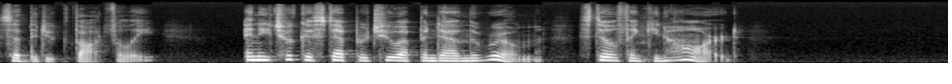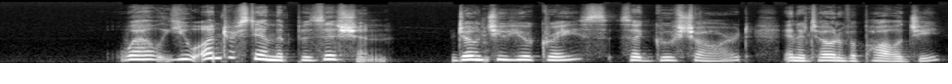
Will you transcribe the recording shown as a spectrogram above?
said the Duke thoughtfully, and he took a step or two up and down the room, still thinking hard. Well, you understand the position, don't you, Your Grace? said Guerchard in a tone of apology.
